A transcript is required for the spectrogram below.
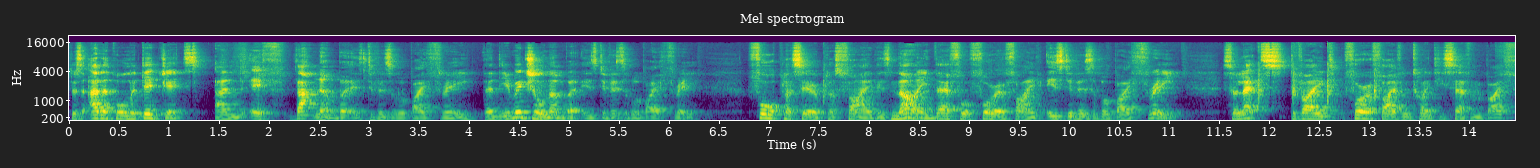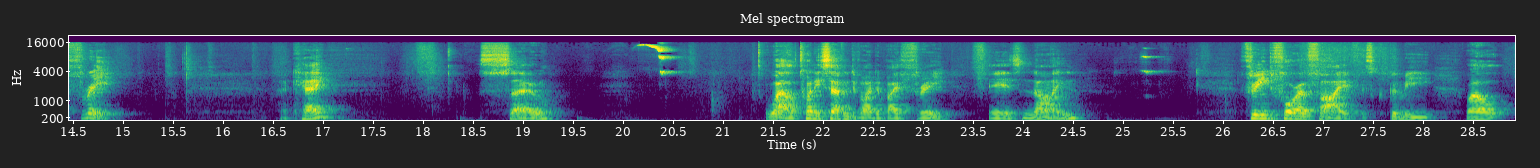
Just add up all the digits and if that number is divisible by 3 then the original number is divisible by 3. 4 plus 0 plus 5 is 9 therefore 405 is divisible by 3. So let's divide 405 and 27 by 3. Okay, so, well, 27 divided by 3 is 9. 3 into 405 is going to be, well,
